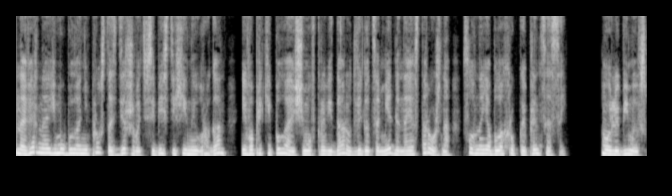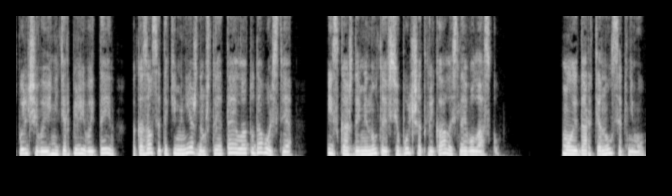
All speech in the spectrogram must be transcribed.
Наверное, ему было непросто сдерживать в себе стихийный ураган и, вопреки пылающему в крови дару, двигаться медленно и осторожно, словно я была хрупкой принцессой. Мой любимый, вспыльчивый и нетерпеливый Тейн оказался таким нежным, что я таяла от удовольствия, и с каждой минутой все больше откликалась на его ласку. Мой дар тянулся к нему.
